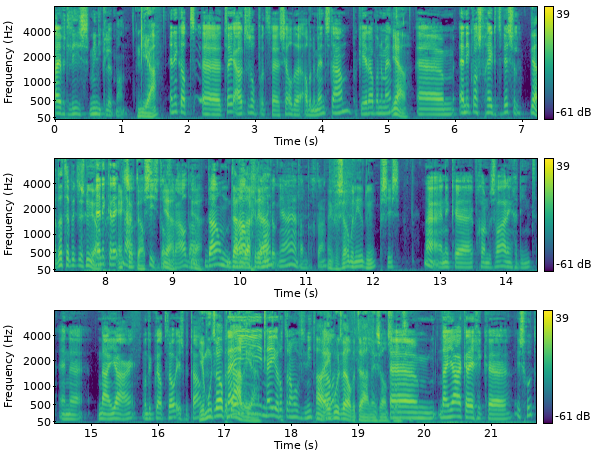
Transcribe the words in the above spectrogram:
private lease mini clubman. Ja. En ik had eh, twee auto's op hetzelfde abonnement staan. Parkeerabonnement. Ja. Ehm, en ik was vergeten te wisselen. ja, dat heb ik dus nu ook. En ik kreeg, Exact nou, dat. precies dat Ja, verhaal. ja. Daarom, daarom, dacht je eraan? ik ook- Ja, daarom dacht ik aan. Ik ben zo benieuwd nu. Precies. Nou ja, en ik eh, heb gewoon bezwaar ingediend. En eh, na een jaar, want ik had wel eerst betaald. Je moet wel betalen, nee, ja. nee, Rotterdam hoeft je niet te Oh, betalen. ik moet wel betalen in Zandvoort. Ehm, na een jaar kreeg ik, eh, is goed.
